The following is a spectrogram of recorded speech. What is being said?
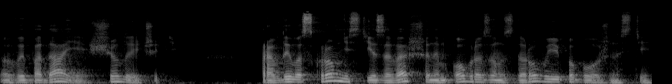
випадає, що личить. Правдива скромність є завершеним образом здорової побожності.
